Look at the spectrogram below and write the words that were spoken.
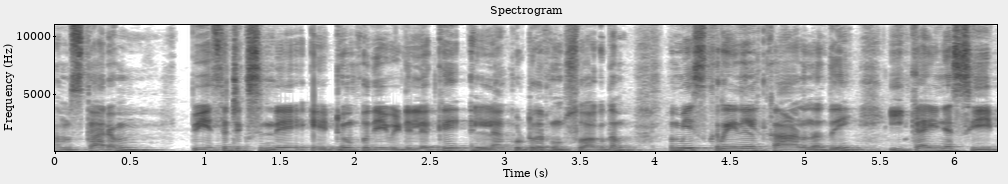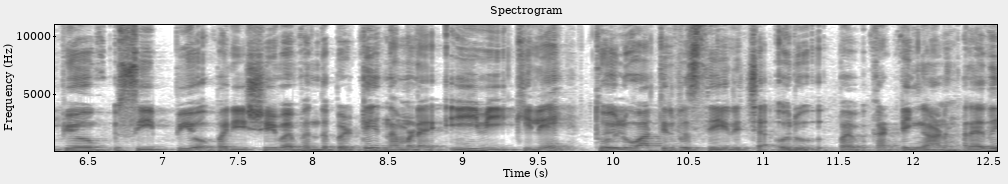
നമസ്കാരം. പി എസ് ടെക്സിന്റെ ഏറ്റവും പുതിയ വീഡിയോയിലേക്ക് എല്ലാ കൂട്ടുകാർക്കും സ്വാഗതം. അപ്പം ഈ സ്ക്രീനിൽ കാണുന്നത് ഈ കഴിഞ്ഞ C P O C P O പരീക്ഷയുമായി ബന്ധപ്പെട്ട് നമ്മുടെ ഈ വീക്കിലെ തൊഴിൽ വാർത്തയിൽ പ്രസിദ്ധീകരിച്ച ഒരു കട്ടിംഗ് ആണ്. അതായത്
